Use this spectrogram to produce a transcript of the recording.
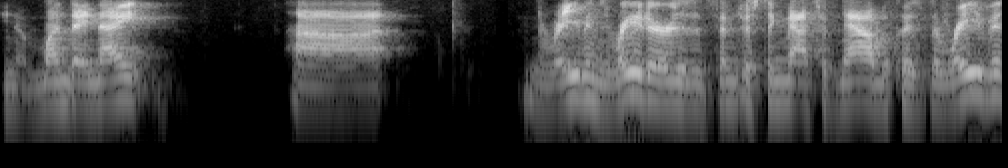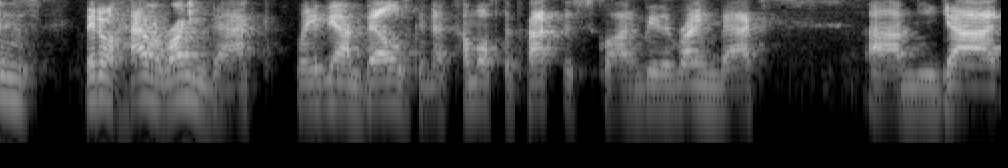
you know Monday night, uh, the Ravens Raiders. It's an interesting matchup now because the Ravens they don't have a running back. Le'Veon Bell is going to come off the practice squad and be the running back. Um, you got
